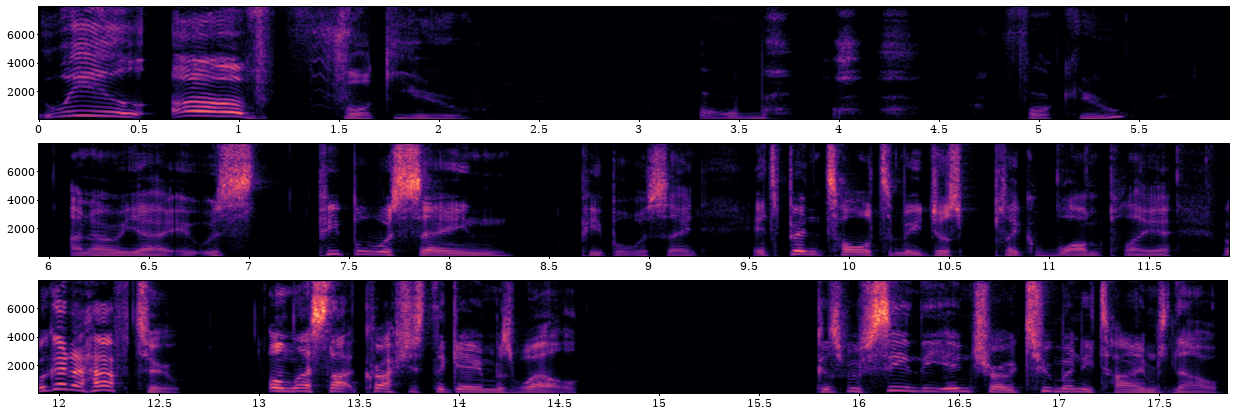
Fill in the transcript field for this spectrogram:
Wheel of fuck you. Um, fuck you. I know, yeah, it was. People were saying. People were saying. It's been told to me just pick one player. We're gonna have to. Unless that crashes the game as well. Because we've seen the intro too many times now.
